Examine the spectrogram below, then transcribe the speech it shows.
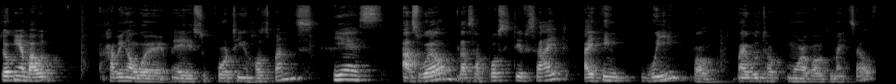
talking about having our uh, supporting husbands yes as well, that's a positive side. I think we, well, I will talk more about myself.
